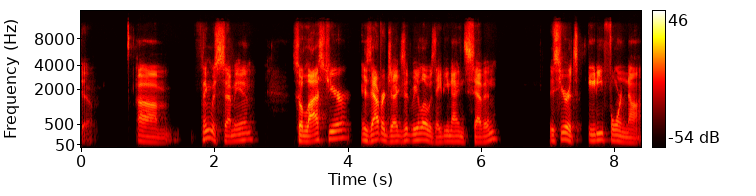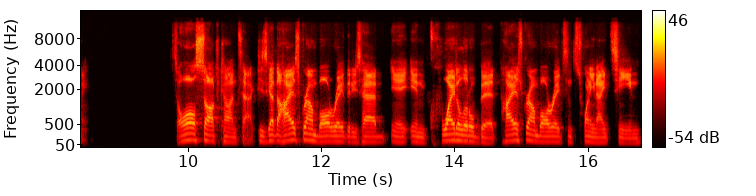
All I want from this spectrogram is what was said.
Yeah. Um, thing with Semien. So last year, his average exit velo was 89.7. This year, it's 84.9. It's all soft contact. He's got the highest ground ball rate that he's had in, quite a little bit, highest ground ball rate since 2019.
